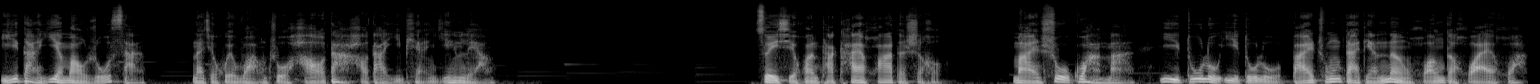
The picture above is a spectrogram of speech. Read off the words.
一旦叶茂如伞。那就会网住好大好大一片阴凉。最喜欢它开花的时候，满树挂满一嘟噜一嘟噜白中带点嫩黄的槐花。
